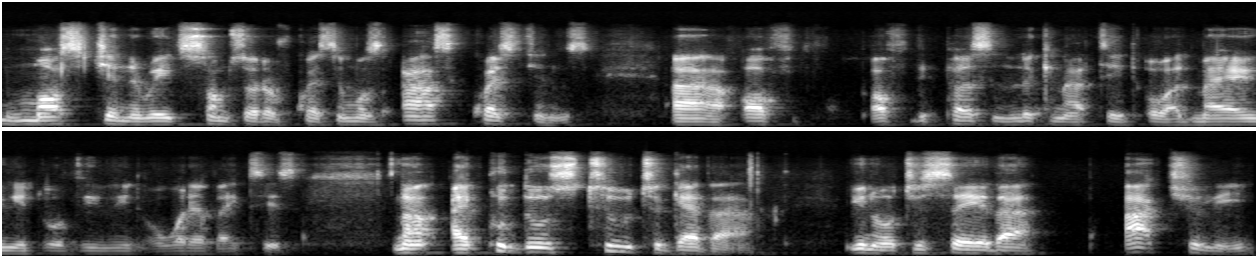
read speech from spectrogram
must generate some sort of question, must ask questions uh, of of the person looking at it or admiring it or viewing it or whatever it is. Now, I put those two together, you know, to say that actually,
